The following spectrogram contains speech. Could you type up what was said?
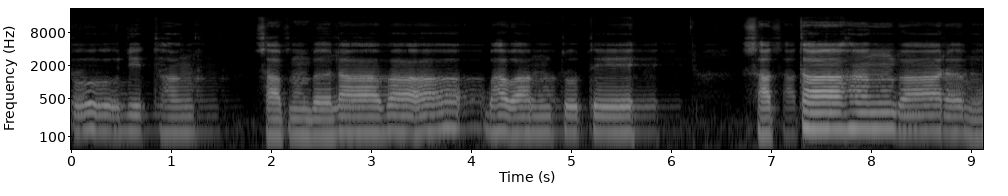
පූජිතං සම්බලාවා භවන්තුතේ සත්තාහං දවාරමුල්හෝහං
